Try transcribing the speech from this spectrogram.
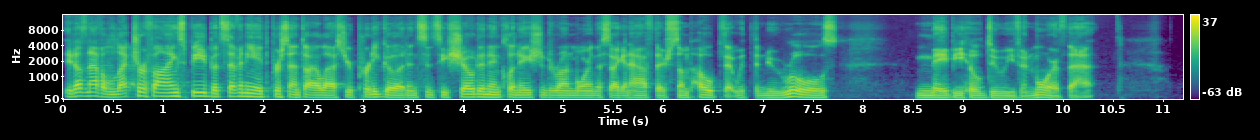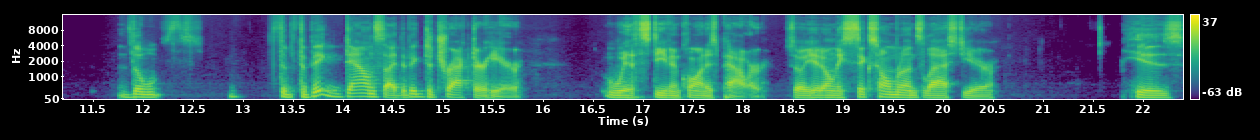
he doesn't have electrifying speed, but 78th percentile last year, pretty good. And since he showed an inclination to run more in the second half, there's some hope that with the new rules, maybe he'll do even more of that. The the, the big downside, the big detractor here with Steven Kwan is power. So he had only six home runs last year his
